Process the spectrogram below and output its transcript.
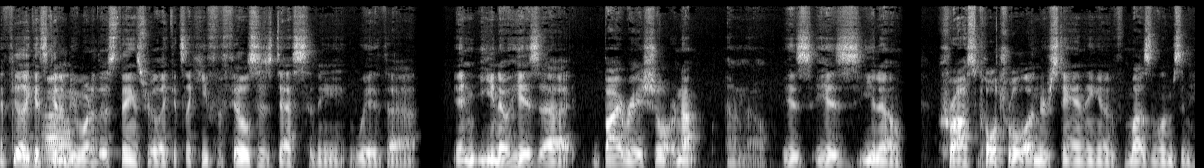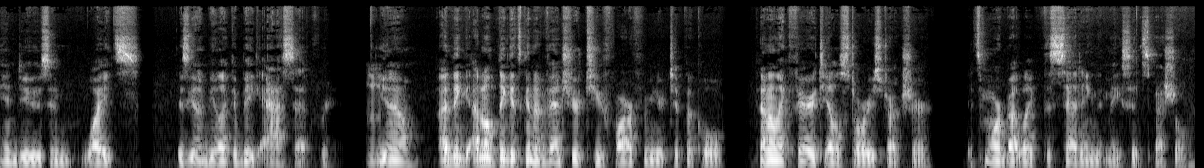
I feel like it's going to be Um, one of those things where like it's like he fulfills his destiny with uh and you know his uh biracial or not I don't know his his you know cross cultural understanding of Muslims and Hindus and whites is going to be like a big asset for him. Mm. You know, I think I don't think it's going to venture too far from your typical kind of like fairy tale story structure. It's more about like the setting that makes it special.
